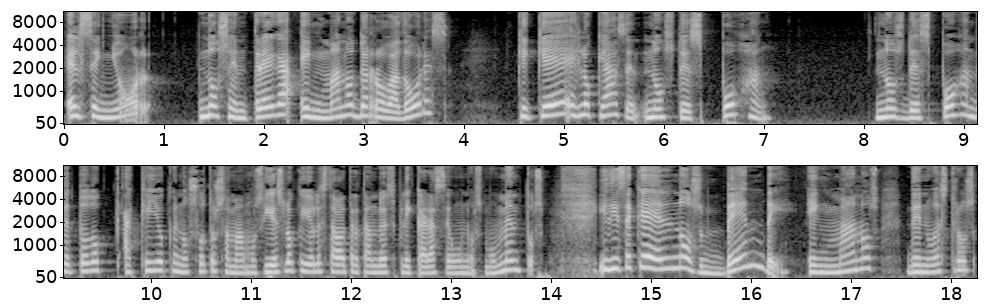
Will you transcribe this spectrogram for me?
el Señor nos entrega en manos de robadores que qué es lo que hacen? Nos despojan nos despojan de todo aquello que nosotros amamos y es lo que yo le estaba tratando de explicar hace unos momentos. Y dice que Él nos vende en manos de nuestros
